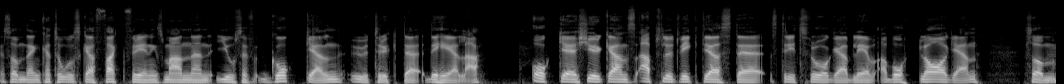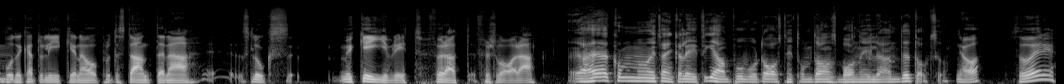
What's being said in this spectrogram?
som den katolska fackföreningsmannen Josef Gockeln uttryckte det hela. Och eh, kyrkans absolut viktigaste stridsfråga blev abortlagen som mm. både katolikerna och protestanterna eh, slogs mycket ivrigt för att försvara. Ja, här kommer man ju tänka lite grann på vårt avsnitt om dansbaneeländet också. Ja, så är det.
